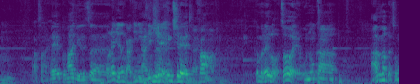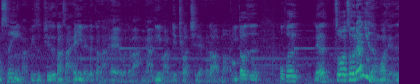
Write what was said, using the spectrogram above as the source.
嗯。啊，上海本来就是只本来就是外地人外地拼起来人拼起来个地方啊。葛末来老早个闲话，侬讲也没搿种声音嘛。比如譬如讲上海人来了讲上海闲话对伐？外地人嘛就跳起来，搿倒也没。伊倒是，我觉着来了早早两年辰光，侪是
